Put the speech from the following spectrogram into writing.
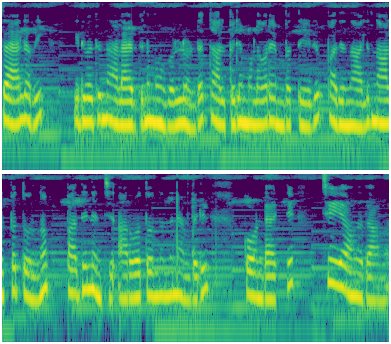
സാലറി ഇരുപത്തിനാലായിരത്തിന് മുകളിലുണ്ട്. താല്പര്യമുള്ളവർ എൺപത്തേഴ് പതിനാല് നാൽപ്പത്തൊന്ന് പതിനഞ്ച് അറുപത്തൊന്ന് നമ്പറിൽ കോണ്ടാക്റ്റ് ചെയ്യാവുന്നതാണ്.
